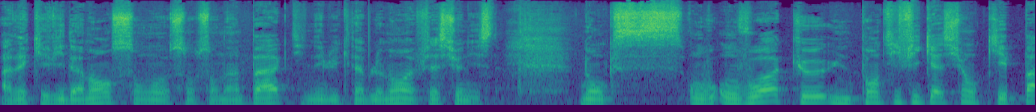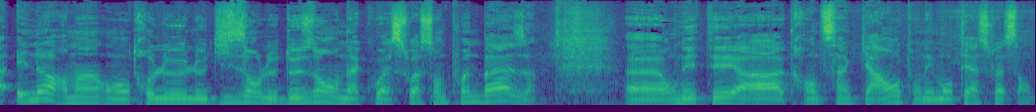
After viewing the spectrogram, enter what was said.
avec évidemment son, son, impact inéluctablement inflationniste. Donc, on, on voit qu'une pontification qui est pas énorme, hein, entre le, le, 10 ans, le 2 ans, on a quoi 60 points de base? Euh, On était à 35-40, on est monté à 60.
